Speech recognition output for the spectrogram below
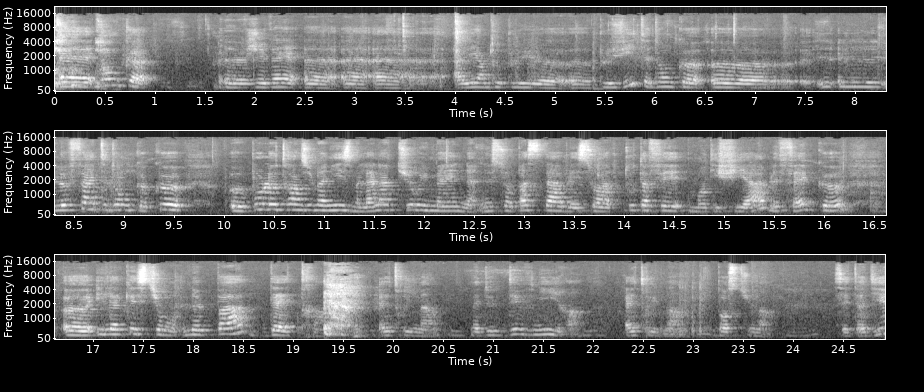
Euh, donc, euh, je vais aller un peu plus, vite. Donc, le fait donc que euh, pour le transhumanisme, la nature humaine ne soit pas stable et soit tout à fait modifiable fait qu'il euh, est question ne pas d'être être humain, mais de devenir être humain, post-humain. C'est-à-dire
